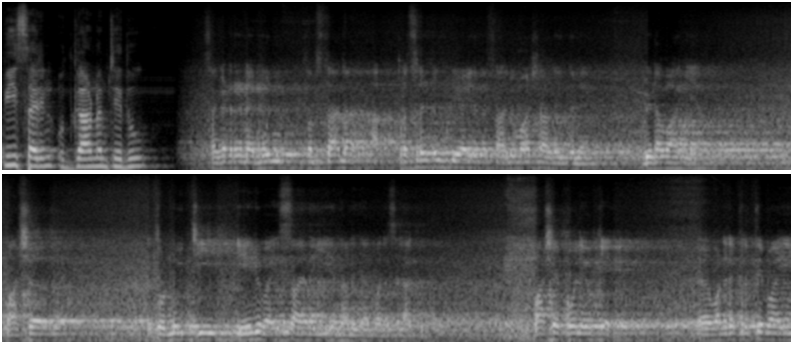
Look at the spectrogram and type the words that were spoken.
പി സരിൻ ഉദ്ഘാടനം ചെയ്തു. സംഘടനയുടെ മുൻ സംസ്ഥാന പ്രസിഡന്റ് കൂടിയായിരുന്ന സാനു മാഷാണ് ഇന്നലെ വിടവാങ്ങിയത്. മാഷ് തൊണ്ണൂറ്റി ഏഴ് വയസ്സായി എന്നാണ് ഞാൻ മനസ്സിലാക്കുന്നത്. മാഷെ പോലെയൊക്കെ വളരെ കൃത്യമായി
